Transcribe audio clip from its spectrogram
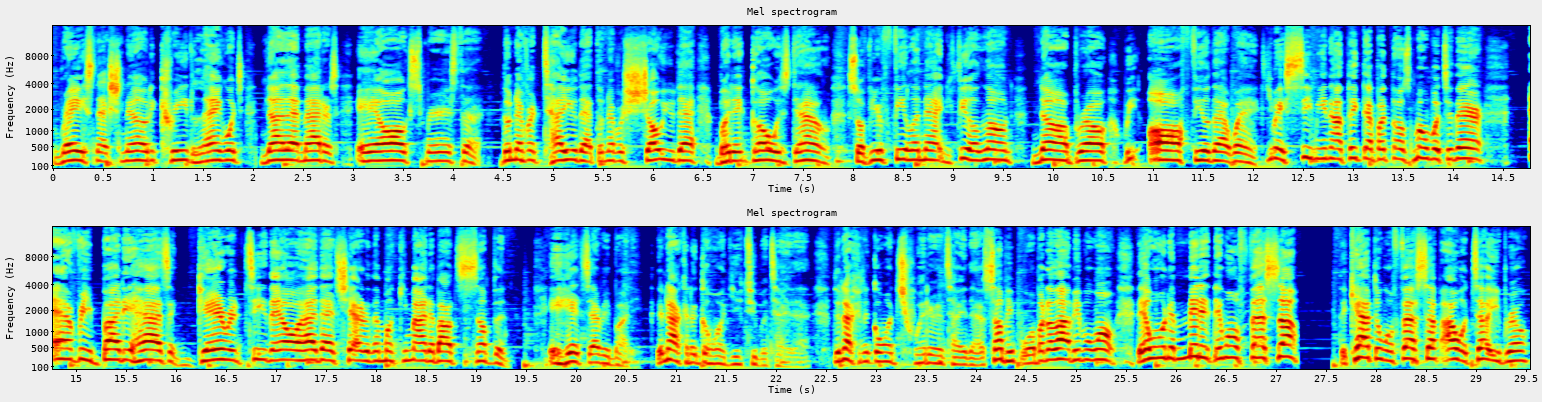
race, nationality, creed, language. None of that matters. They all experience that. They'll never tell you that. They'll never show you that, but it goes down. So if you're feeling that and you feel alone, nah, bro, we all feel that way. You may see me and not think that, but those moments are there. Everybody has a guarantee they all had that chat with the monkey mind about something. It hits everybody. They're not going to go on YouTube and tell you that. They're not going to go on Twitter and tell you that. Some people will, but a lot of people won't. They won't admit it. They won't fess up. The captain will fess up. I will tell you, bro.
